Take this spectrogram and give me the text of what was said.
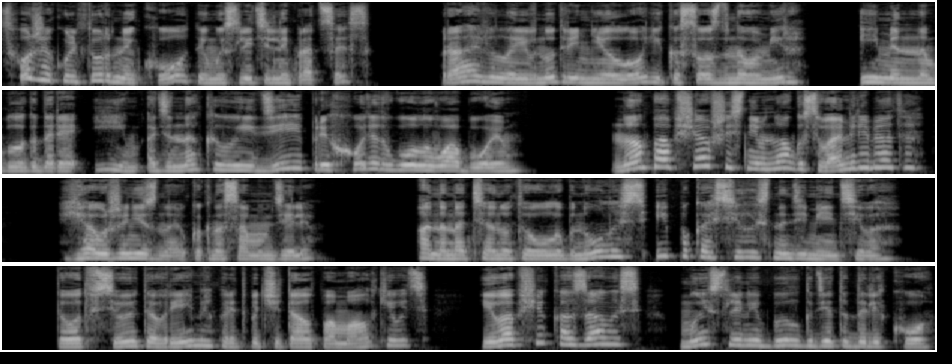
схожий культурный код и мыслительный процесс, правила и внутренняя логика созданного мира. Именно благодаря им одинаковые идеи приходят в голову обоим. Но пообщавшись немного с вами, ребята, я уже не знаю, как на самом деле». Она натянуто улыбнулась и покосилась на Дементьева. Тот все это время предпочитал помалкивать и вообще, казалось, мыслями был где-то далеко,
